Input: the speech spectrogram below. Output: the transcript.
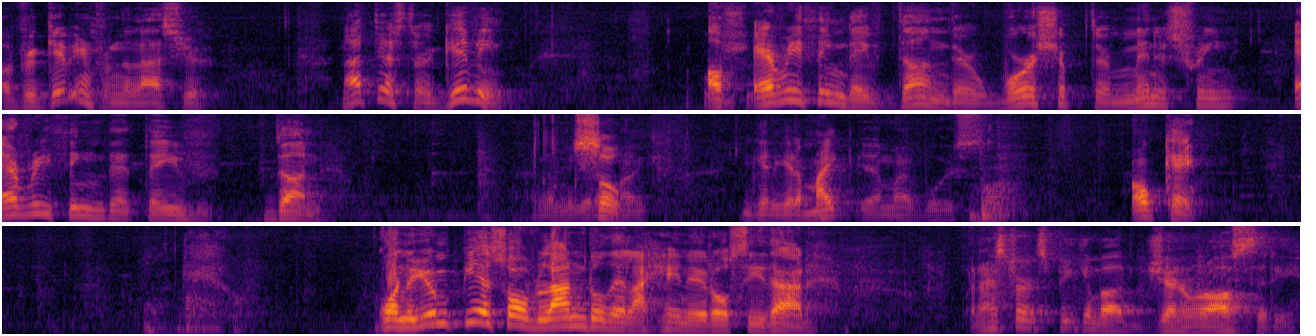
of your giving from the last year. Not just their giving, of everything they've done, their worship, their ministering, everything that they've done. Let me get So, a mic. you gonna get a mic? Yeah, my voice. Ok. Cuando yo empiezo hablando de la generosidad, When I start speaking about generosity,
